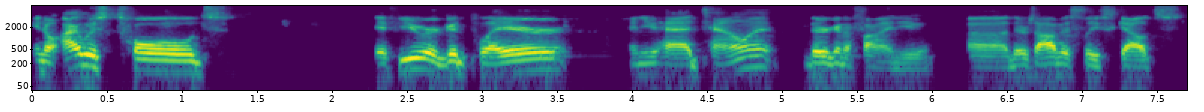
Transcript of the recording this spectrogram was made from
you know, I was told if you were a good player and you had talent, they're going to find you. Uh, there's obviously scouts,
